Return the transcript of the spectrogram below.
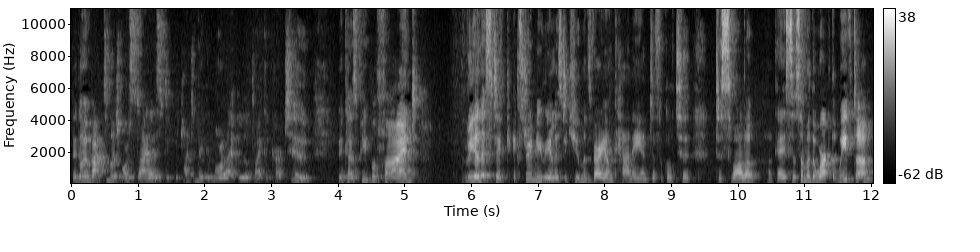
They're going back to much more stylistic. They're trying to make it more like look like a cartoon because people find realistic, extremely realistic humans very uncanny and difficult to, to swallow. Okay, so some of the work that we've done,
